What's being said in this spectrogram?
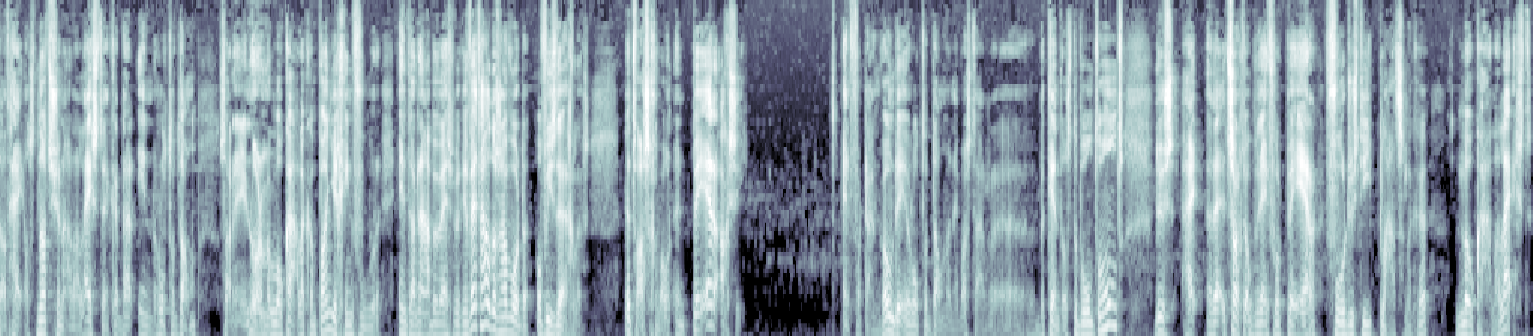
dat hij als nationale lijsttrekker daar in Rotterdam zo een enorme lokale campagne ging voeren en daarna bij spreken wethouder zou worden of iets dergelijks. Het was gewoon een PR-actie. En Fortuyn woonde in Rotterdam en hij was daar eh, bekend als de bonte hond. Dus hij, het zorgde ook meteen voor PR voor dus die plaatselijke lokale lijst.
